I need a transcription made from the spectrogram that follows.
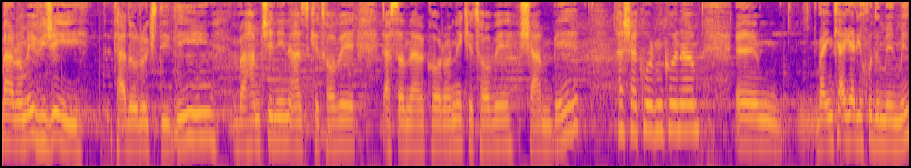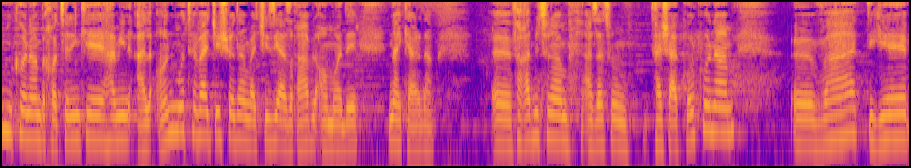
برنامه ویژه‌ای تدارک دیدین و همچنین از کتاب دستاندرکاران کتاب شنبه تشکر می‌کنم. و اینکه اگر یه خود منمن می‌کنم به خاطر اینکه همین الان متوجه شدم و چیزی از قبل آماده نکردم. فقط می‌تونم ازتون تشکر کنم. و دیگه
